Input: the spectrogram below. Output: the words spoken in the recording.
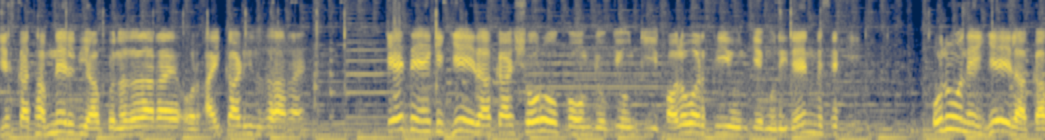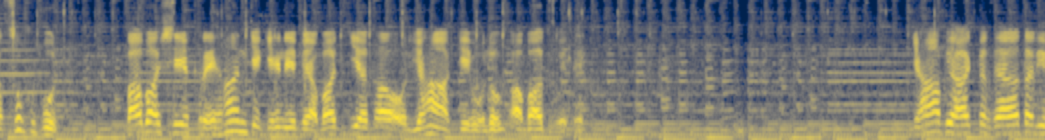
जिसका थंबनेल भी आपको नज़र आ रहा है और आई कार्ड भी नज़र आ रहा है। कहते हैं कि ये इलाका शोरो कौम जो कि उनकी फॉलोअर थी, उनके मुरीदेन में से थी, उन्होंने ये इलाका सुखपुर, बाबा शेख रेहान के कहने पे आबाद किया था और यहाँ आके वो लोग आबाद हुए थे। यहाँ पे आजकल ज़्यादातर ये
